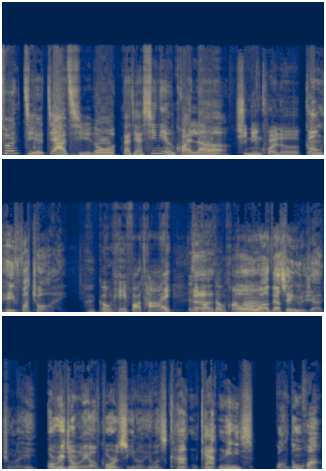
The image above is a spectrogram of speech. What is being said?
春节假期喽！大家新年快乐！新年快乐！恭喜发财！恭喜发财！这是广东话吗？Oh, well, that's English actually. Originally, of course, you know, it was Cantonese 广东话。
